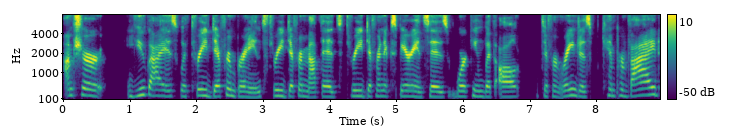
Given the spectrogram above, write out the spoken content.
I'm sure you guys with three different brains, three different methods, three different experiences working with all different ranges can provide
